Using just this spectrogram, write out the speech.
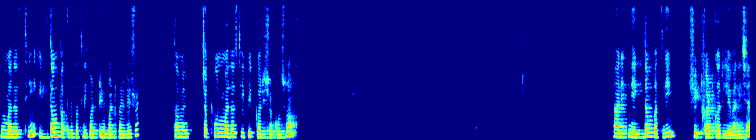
મદદથી એકદમ પતલી પતલી પટ્ટીઓ કટ કરી લઈશું. તમે ચપ્પુની મદદથી પીક કરી શકો છો. આ રીતની એકદમ પતલી શીટ કટ કરી લેવાની છે.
